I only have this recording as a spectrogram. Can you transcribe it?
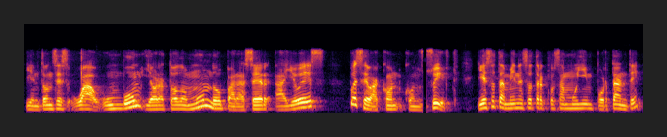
y entonces, wow, un boom, y ahora todo mundo para hacer iOS, pues se va con, con Swift. Y eso también es otra cosa muy importante,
